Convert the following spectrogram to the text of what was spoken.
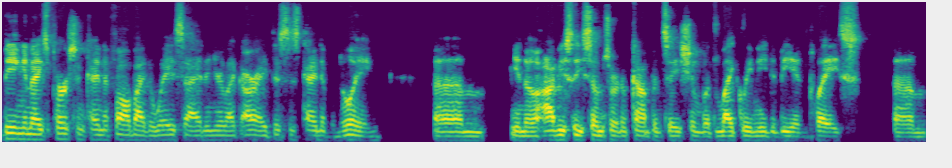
being a nice person kind of fall by the wayside and you're like, all right, this is kind of annoying? Um, you know, obviously some sort of compensation would likely need to be in place. Um,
